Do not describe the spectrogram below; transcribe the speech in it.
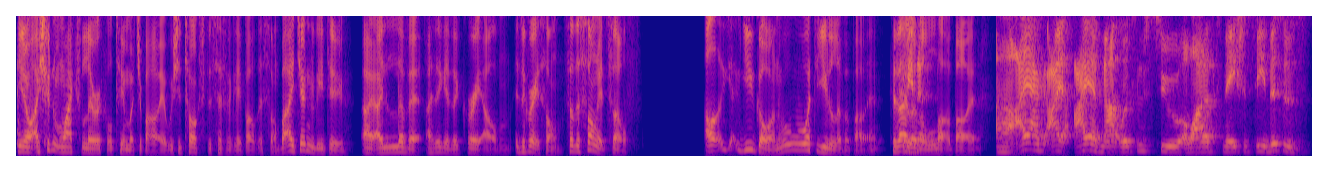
you know, I shouldn't wax lyrical too much about it. We should talk specifically about this song, but I generally do. I, I love it. I think it's a great album. It's a great song. So the song itself, I'll you go on. What do you love about it? Because I, I mean, love a lot about it. Uh, I, I I have not listened to a lot of Tenacious D. This is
